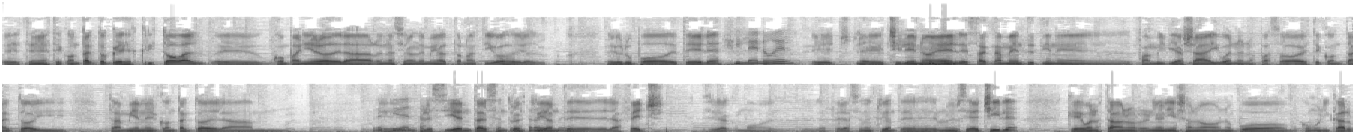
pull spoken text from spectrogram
eh, tener este contacto, que es Cristóbal, eh, un compañero de la Red Nacional de Medios Alternativos del, del grupo DTL. Chileno él. Eh, ch- eh, chileno él, exactamente, tiene familia allá y bueno, nos pasó este contacto y también el contacto de la mm, Presidenta. eh, presidenta del Centro de Centro de Estudiantes de, la FECH, que sería como el- la Federación de Estudiantes de la Universidad de Chile, que bueno, estaba en una reunión y ella no, no pudo comunicar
